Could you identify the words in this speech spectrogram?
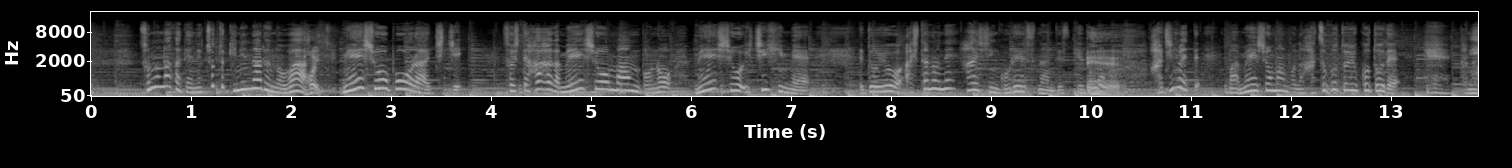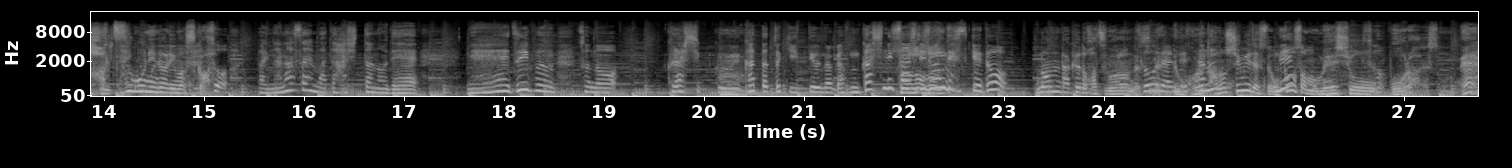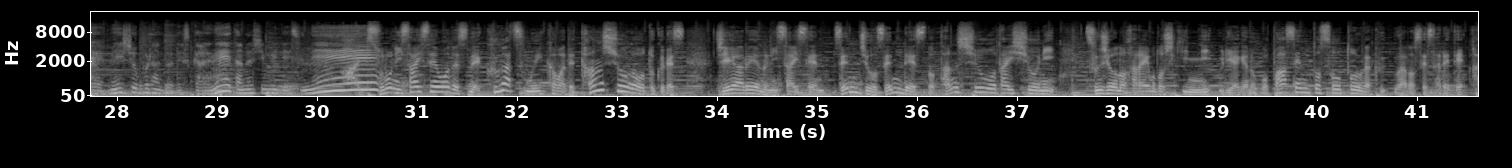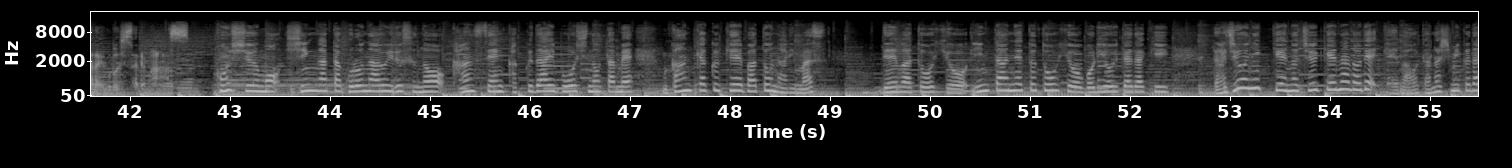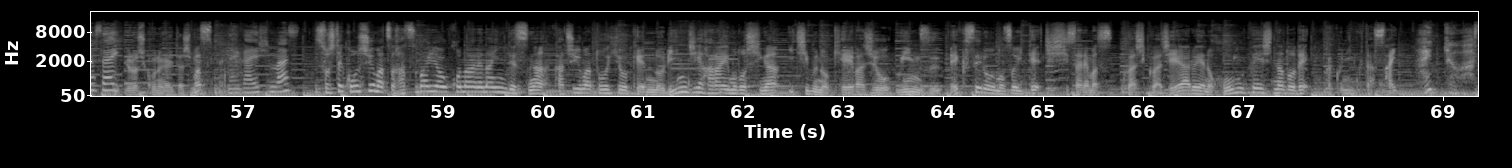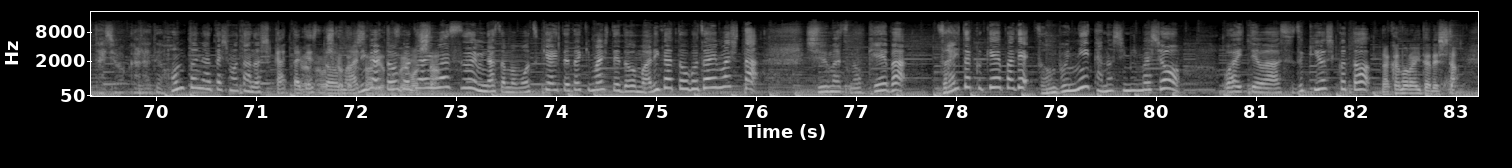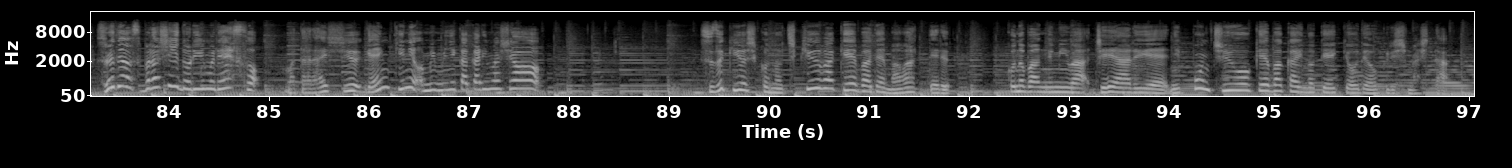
その中でねちょっと気になるのは、はい。名将ボーラー父。そして母が名将マンボの名将一姫土曜明日のね阪神5レースなんですけども、え初めて、まあ、名将マンボの初語ということで、えー楽しみたい初語になりますか。そうやっぱり7歳まで走ったのでねえ随分そのクラシック勝った時っていうのが昔に感じるんですけど、なんだけど初号なんですね。でもこれ楽しみですね。ね。お父さんも名称ボーラーですもんね。えー名称ブランドですからね。楽しみですね、はい、その2歳戦はですね9月6日まで単勝がお得です。JRA の2歳戦全場全レースの単勝を対象に通常の払い戻し金に売上の5%相当額上乗せされて払い戻しされます。今週も新型コロナウイルスの感染拡大防止のため無観客競馬となります電話投票インターネット投票をご利用いただきラジオ日経の中継などで競馬をお楽しみください。よろしくお願いいたします。お願いします。そして今週末発売は行われないんですが勝ち馬投票券の臨時払い戻しが一部の競馬場ウィンズエクセルを除いて実施されます。詳しくは JRA のホームページなどでご確認ください。はい今日はスタジオからで本当に私も楽しかったです。どうもありがとうございます。皆様もお付き合いいただきましてどうもありがとうございました。週末の競馬在宅競馬で存分に楽しみましょう。お相手は鈴木よしこと。中野ライタでした。それでは素晴らしいドリームレースを。また来週元気にお耳にかかりましょう。鈴木よしこの地球は競馬で回ってる。この番組は JRA 日本中央競馬会の提供でお送りしました。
